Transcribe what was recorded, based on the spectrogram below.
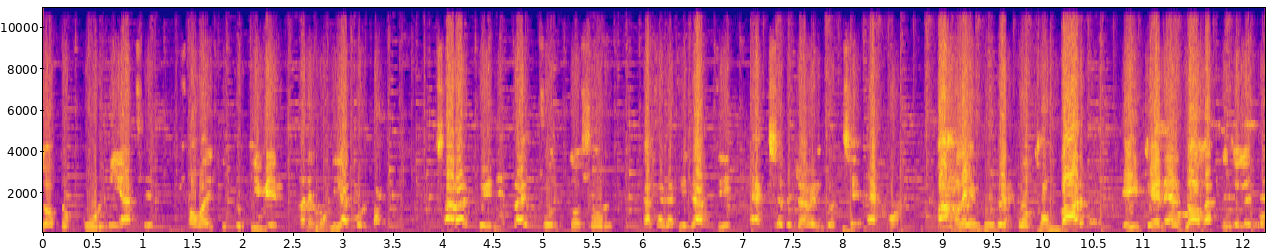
যত কর্মী আছে সবাই কিন্তু ফিমেল মানে মহিলা কর্মী। সারা ট্রেনে প্রায় চোদ্দশোর কাছাকাছি যাত্রী একসাথে ট্রাভেল করছে এখন। বাংলা ইউটিউবে প্রথমবার এই ট্রেনের ব্লগ আসতে চলেছে।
